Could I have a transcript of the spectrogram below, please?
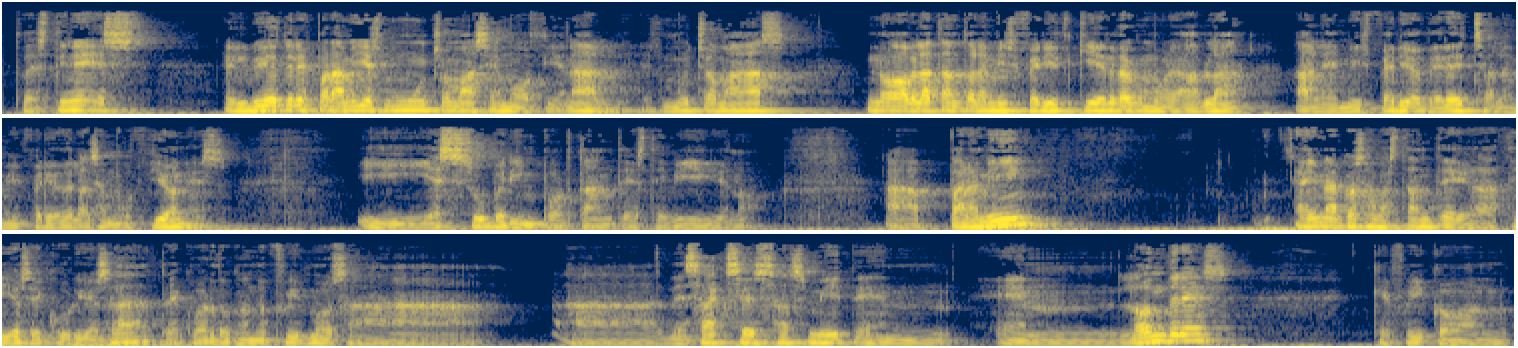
Entonces, tienes, el vídeo 3 para mí es mucho más emocional, es mucho más no habla tanto al hemisferio izquierdo como habla al hemisferio derecho, al hemisferio de las emociones. Y es súper importante este vídeo, ¿no? Ah, para mí, hay una cosa bastante graciosa y curiosa. Recuerdo cuando fuimos a, The Success Summit en, en Londres, que fui con,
